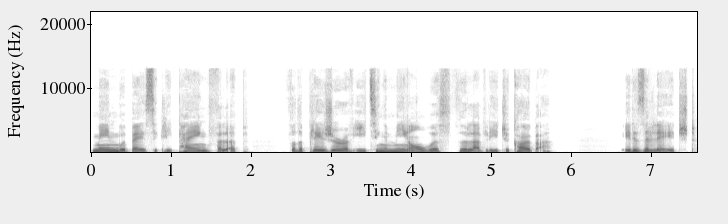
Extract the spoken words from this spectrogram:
men were basically paying Philip for the pleasure of eating a meal with the lovely Jacoba. It is alleged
